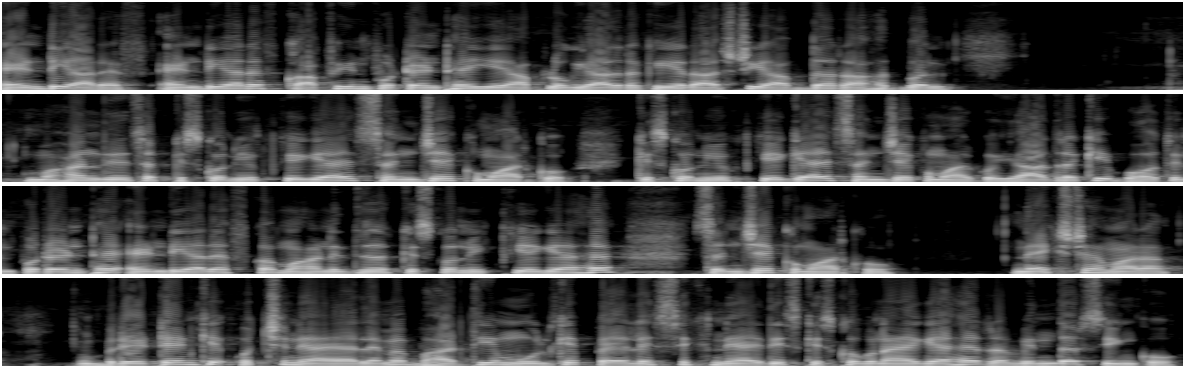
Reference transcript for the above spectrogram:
एनडीआरएफ एनडीआरएफ काफ़ी इंपॉर्टेंट है, ये आप लोग याद रखिए, राष्ट्रीय आपदा राहत बल। महानिदेशक किसको नियुक्त किया गया है? संजय कुमार को। किसको नियुक्त किया गया है? संजय कुमार को। याद रखिए, बहुत इंपॉर्टेंट है एनडीआरएफ का महानिदेशक किसको नियुक्त किया गया है? संजय कुमार को। नेक्स्ट है हमारा। ब्रिटेन के उच्च न्यायालय में भारतीय मूल के पहले सिख न्यायाधीश किसको बनाया गया है? रविंदर सिंह को।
